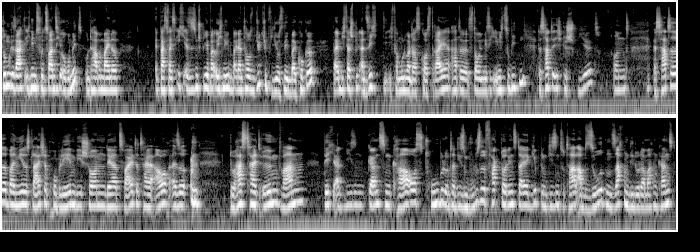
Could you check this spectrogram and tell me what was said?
dumm gesagt, ich nehme es für 20 Euro mit und habe meine, was weiß ich, es ist ein Spiel, weil ich nebenbei dann 1000 YouTube-Videos nebenbei gucke, weil mich das Spiel an sich, ich vermute mal, Just Cause 3 hatte storymäßig eh nicht zu bieten. Das hatte ich gespielt und es hatte bei mir das gleiche Problem wie schon der zweite Teil auch. Also du hast halt irgendwann dich an diesem ganzen Chaos, Trubel, unter diesem Wuselfaktor, den es da ja gibt und diesen total absurden Sachen, die du da machen kannst.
